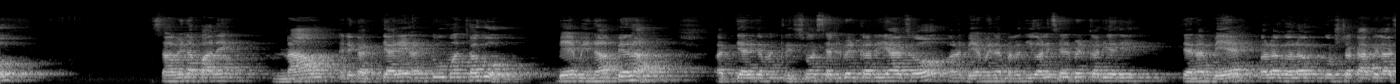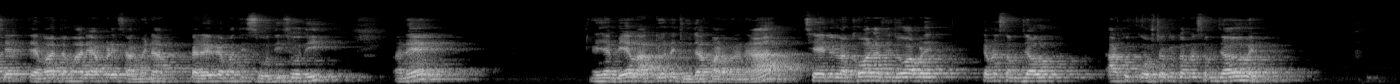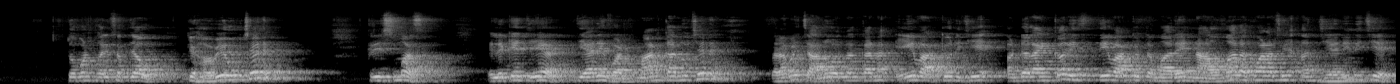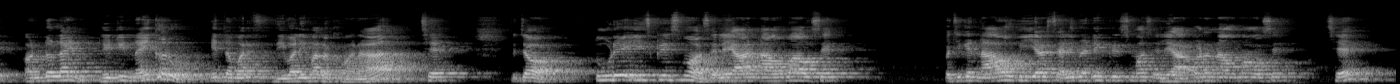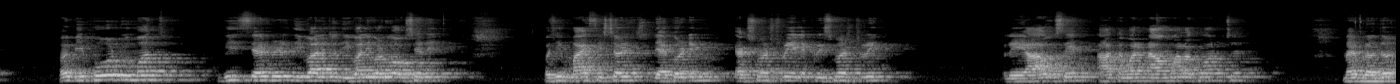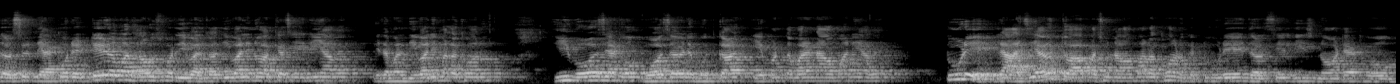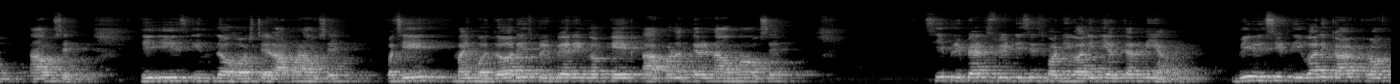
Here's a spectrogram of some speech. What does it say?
સામેના પાને નાવ એટલે કે અત્યારે અને ટુ મંથ અગો બે મહિના પહેલાં અત્યારે તમે ક્રિસમસ સેલિબ્રેટ કરી રહ્યા છો અને બે મહિના પહેલાં દિવાળી સેલિબ્રેટ કરી હતી. તેના બે અલગ અલગ કોષ્ટક આપેલા છે. તેમાં તમારે આપણે સામેના પેરેગ્રાફમાંથી શોધી શોધી અને અહીંયા બે વાક્યોને જુદા પાડવાના છે એટલે લખવાના છે. જો આપણે તમને સમજાવું, આખું કોષ્ટક તમને સમજાવ્યું મેં તો પણ ફરી સમજાવું કે હવે હું છે ને? ક્રિસમસ એટલે કે જે અત્યારે વર્તમાન કાળનું છે ને બરાબર? ચાલુ અલંકારના એ વાક્યો નીચે અંડરલાઇન કરીશ, તે વાક્યો તમારે નાવમાં લખવાના છે અને જેની નીચે અંડરલાઇન લીટી નહીં કરું, એ તમારે દિવાળીમાં લખવાના છે. તો ચાલો ટુડે ઇઝ ક્રિસમસ એટલે આ નાવમાં આવશે. પછી કે now we are celebrating Christmas એટલે આ પણ નાવમાં આવશે. છે? હવે before two month we celebrate Diwali, તો દિવાળીવાળું આવશે નહીં. પછી my sister is decorating Xmas tree એટલે ક્રિસમસ ટ્રી એટલે આ આવશે આ તમારે નામમાં લખવાનું છે. My brother Darshan decorated our house for Diwali તો આ દિવાળીનું વાક્ય છે, એ નહીં આવે? એ તમારે દિવાળીમાં લખવાનું. He was at home was આવે એટલે ભૂતકાળ, એ પણ તમારે નામમાં નહીં આવે. ટુડે એટલે આજે આવે તો આ પાછું નામમાં લખવાનું કે today Darshil is not at home આવશે he is in the hostel આ પણ આવશે. પછી my mother is preparing a cake આ પણ અત્યારે નામમાં આવશે. She prepare sweet dishes for Diwali એ અત્યારે નહીં આવે. We receive Diwali card from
